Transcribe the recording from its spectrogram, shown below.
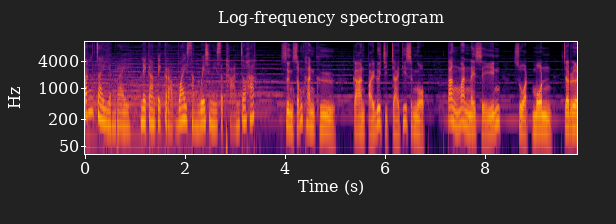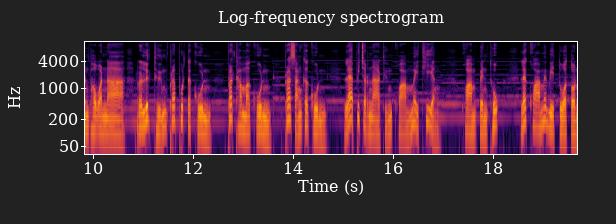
ตั้งใจอย่างไร ในการไปกราบไหว้สังเวชนีสถานเจ้าคะซึ่งสำคัญคือ การไปด้วยจิตใจที่สงบ ตั้งมั่นในศีล สวดมนต์ เจริญภาวนา ระลึกถึงพระพุทธคุณ พระธรรมคุณ พระสังฆคุณ และพิจารณาถึงความไม่เที่ยง ความเป็นทุกข์ และความไม่มีตัวตน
